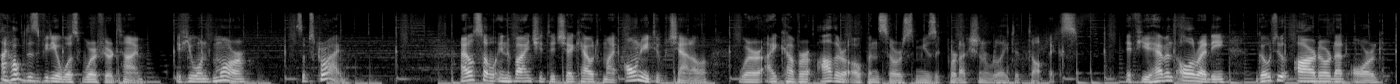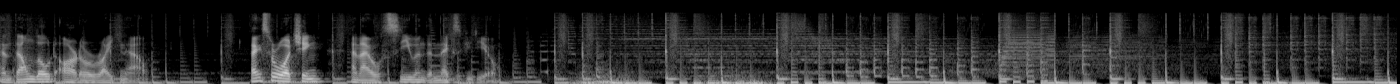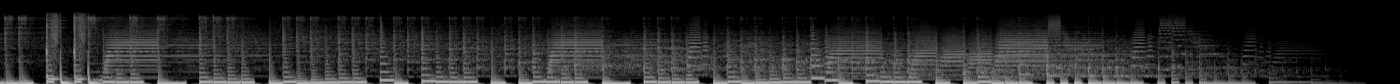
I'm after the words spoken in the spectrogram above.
I hope this video was worth your time. If you want more, subscribe. I also invite you to check out my own YouTube channel, where I cover other open source music production related topics. If you haven't already, go to ardour.org and download Ardour right now. Thanks for watching, and I will see you in the next video.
